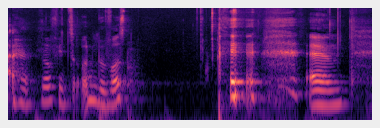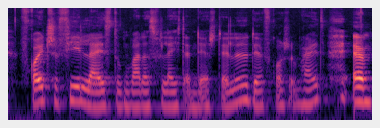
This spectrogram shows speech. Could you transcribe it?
so viel zu unbewusst. ähm, freudsche Fehlleistung war das vielleicht an der Stelle, der Frosch im Hals. Ähm,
